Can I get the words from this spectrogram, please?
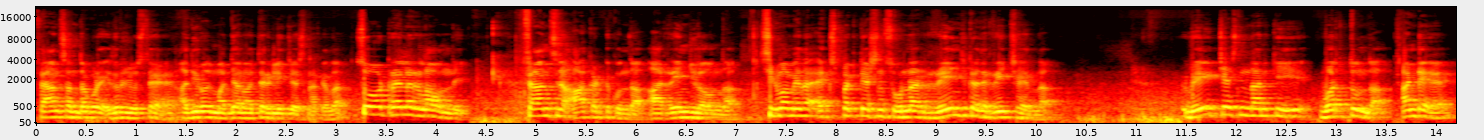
ఫ్యాన్స్ అంతా కూడా ఎదురు చూస్తే అది రోజు మధ్యాహ్నం అయితే రిలీజ్ చేసినారు కదా. సో ట్రైలర్ ఎలా ఉంది? ఫ్యాన్స్ ఆకట్టుకుందా? ఆ రేంజ్లో ఉందా? సినిమా మీద ఎక్స్పెక్టేషన్స్ ఉన్న రేంజ్కి అది రీచ్ అయిందా? వెయిట్ చేసిన దానికి వర్త్ ఉందా? అంటే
